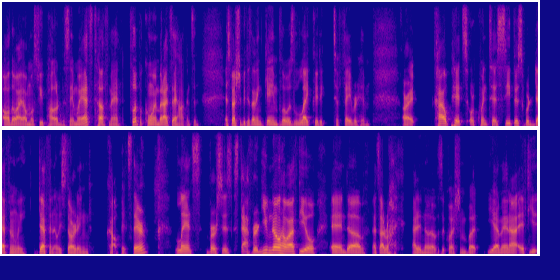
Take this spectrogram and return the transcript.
although I almost view Pollard in the same way. That's tough, man. Flip a coin, but I'd say Hockenson, especially because I think game flow is likely to, to favor him. All right. Kyle Pitts or Quintez Cephus, we're definitely, definitely starting Kyle Pitts there. Lance versus Stafford. You know how I feel, and um, that's ironic. I didn't know that was a question, but yeah, man. I, if you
